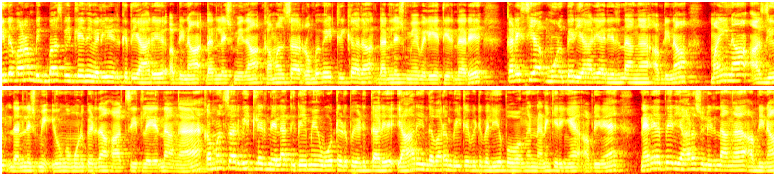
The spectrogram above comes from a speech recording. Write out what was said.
இந்த வாரம் பிக் பாஸ் வீட்லேருந்து வெளியே இருக்குது யாரு அப்படின்னா தனலட்சுமி தான். கமல் சார் ரொம்பவே ட்ரிக்காக தான் தனலட்சுமியை வெளியேற்றிருந்தாரு கடைசியாக மூணு பேர் யார் யார் இருந்தாங்க அப்படின்னா மைனா அசீம் தனலட்சுமி இவங்க மூணு பேர் தான் ஹாட் சீட்டில் இருந்தாங்க. கமல் சார் வீட்டில் இருந்து எல்லாத்திட்டையுமே ஓட்டெடுப்பு எடுத்தாரு. யார் இந்த வாரம் வீட்டை விட்டு வெளியே போவாங்கன்னு நினைக்கிறீங்க அப்படின்னு நிறைய பேர் யாரை சொல்லியிருந்தாங்க அப்படின்னா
